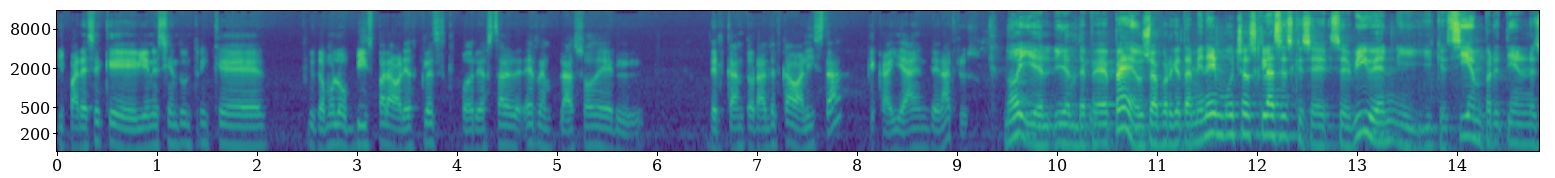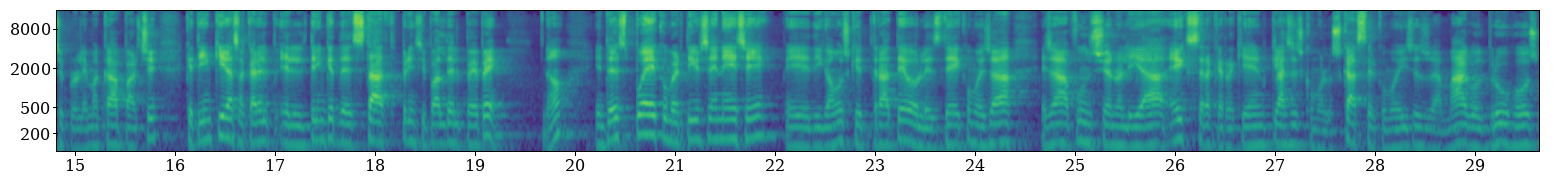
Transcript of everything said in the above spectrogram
Y parece que viene siendo un trinket, digámoslo, bis para varias clases que podría estar el reemplazo del, del cantoral del cabalista que caía en Denatrius. No, y el, y el de PvP, o sea, porque también hay muchas clases que se, se viven y, que siempre tienen ese problema cada parche, que tienen que ir a sacar el, el trinket de stat principal del PvP. ¿No? entonces puede convertirse en ese, eh, digamos que trate o les dé como esa, esa funcionalidad extra que requieren clases como los caster, como dices, o sea, magos, brujos,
